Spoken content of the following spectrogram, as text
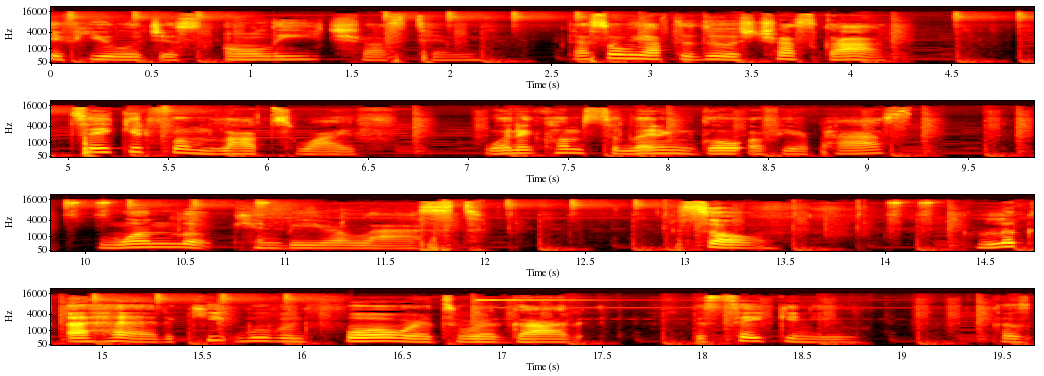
if you will just only trust Him. That's all we have to do is trust God. Take it from Lot's wife. When it comes to letting go of your past, one look can be your last. So, look ahead. Keep moving forward to where God is taking you. Because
